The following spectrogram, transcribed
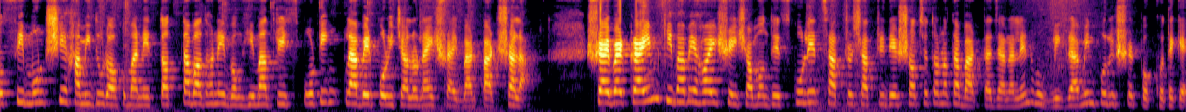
ওসি মুন্সি হামিদুর রহমানের তত্ত্বাবধানে এবং হিমাদ্রি স্পোর্টিং ক্লাবের পরিচালনায় সাইবার পাঠশালা। সাইবার ক্রাইম কীভাবে হয় সেই সম্বন্ধে স্কুলের ছাত্রছাত্রীদের সচেতনতা বার্তা জানালেন হুগলি গ্রামীণ পুলিশের পক্ষ থেকে।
